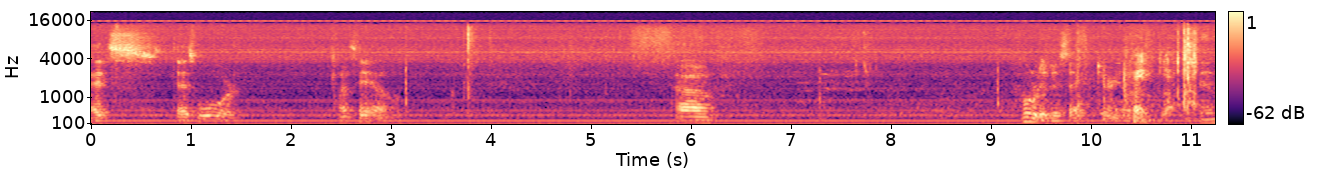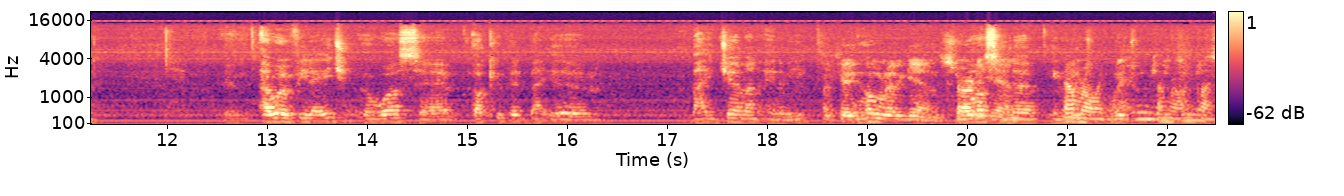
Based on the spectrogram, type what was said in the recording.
That's, that's war. That's hell. Uh, Hold it a second, turn it. Okay, yeah. Um, um, our village was uh, occupied by um, by German enemy. Okay, hold it again, start was in, uh, in I'm rolling. which- I'm rolling. fine.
